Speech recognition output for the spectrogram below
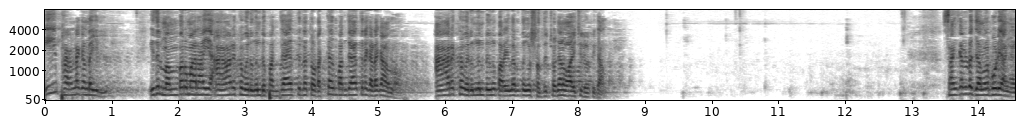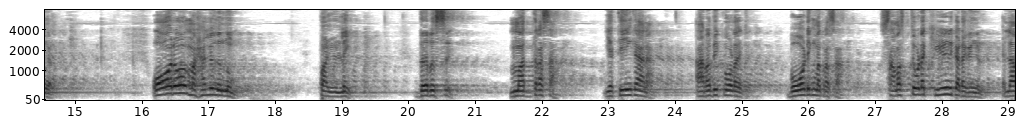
ഈ ഭരണഘടനയിൽ ഇതിൽ മെമ്പർമാരായി ആരൊക്കെ വരുന്നുണ്ട്? പഞ്ചായത്തിന്റെ തുടക്കം പഞ്ചായത്തിന്റെ ഘടകമാണല്ലോ. ആരൊക്കെ വരുന്നുണ്ട് എന്ന് പറയുന്നത് നിങ്ങൾ ശ്രദ്ധിച്ചോ? ഞാൻ വായിച്ചു കേൾപ്പിക്കാം. സംഘടനയുടെ ജനറൽ ബോഡി അംഗങ്ങൾ. ഓരോ മഹലിൽ നിന്നും പള്ളി ദർസ് മദ്രസ യത്തീംഖാന അറബി കോളേജ് ബോർഡിംഗ് മദ്രസ സമസ്തയുടെ കീഴ് ഘടകങ്ങൾ എല്ലാ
